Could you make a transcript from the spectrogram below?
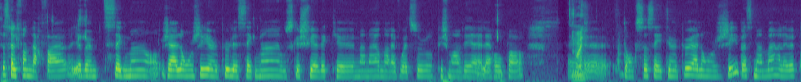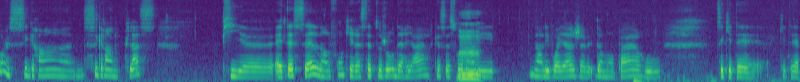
ça serait le fun de la refaire. Il y avait un petit segment, j'ai allongé un peu le segment où ce que je suis avec euh, ma mère dans la voiture, puis je m'en vais à l'aéroport. Euh, Oui. Donc ça, ça a été un peu allongé parce que ma mère, elle avait pas un si grand, une si grande place. Puis euh, elle était celle, dans le fond, qui restait toujours derrière, que ce soit dans Mm. les dans les voyages avec, de mon père ou tu sais qui était qui était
